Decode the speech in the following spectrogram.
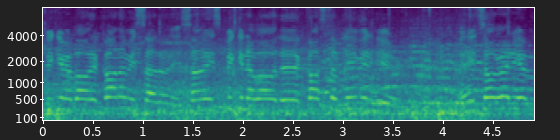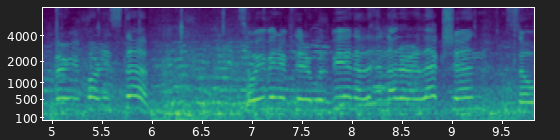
speaking about economy suddenly, suddenly speaking about the cost of living here. And it's already a very important step. So even if there will be an, another election, so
